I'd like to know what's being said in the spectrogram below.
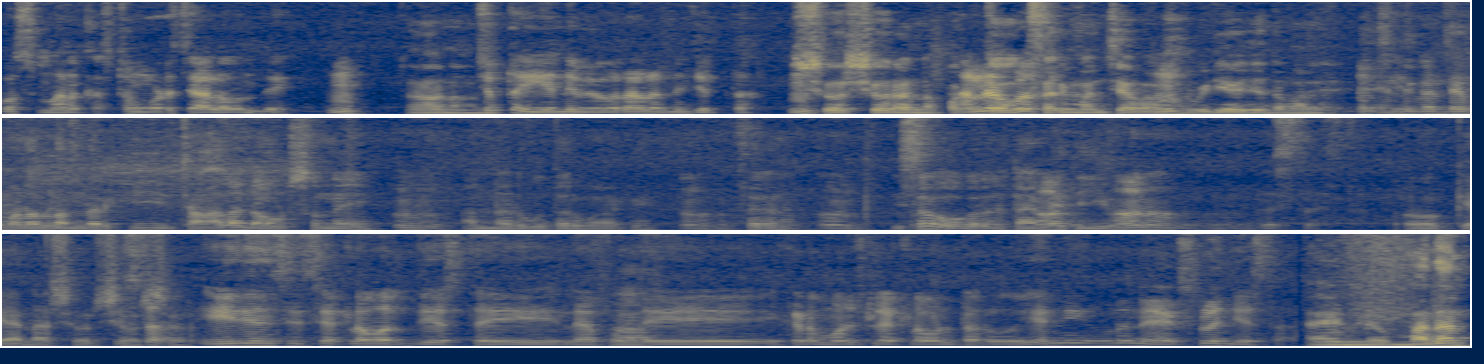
కోర్స్ మన కష్టం కూడా చాలా ఉంది చెప్తా ఇవన్నీ వివరాలన్నీ చెప్తా? షూర్ షూర్ అన్న పక్క 100% ఒకసారి మంచిగా Hmm. వీడియో చేద్దామని ఎందుకంటే మన వాళ్ళందరికీ చాలా డౌట్స్ ఉన్నాయి. అన్న అడుగుతారు మనకి. సరేనా అవును. ఇస్తావు ఒకరోజు టైం అయితే. ఇస్తా, ఇస్తా. ఓకే అన్న షూర్ షూర్ ఇస్తా. షూర్ ఏజెన్సీస్ ఎట్లా వర్క్ చేస్తాయి లేకపోతే ఇక్కడ మనుషులు ఎట్లా ఉంటారు ఇవన్నీ కూడా నేను ఎక్స్ప్లెయిన్ చేస్తా అండ్ మదన్.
